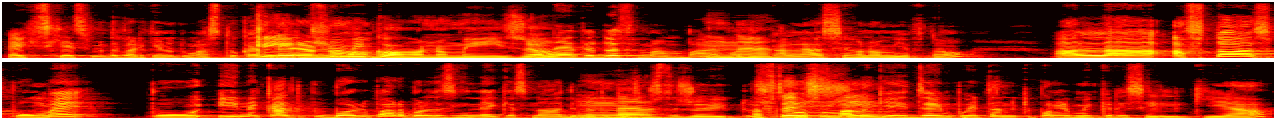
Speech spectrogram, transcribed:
έχει σχέση με τον καρκίνο του μαστού. κάτι τέτοιο. Κληρονομικό νομίζω. Ναι, δεν το θυμάμαι πάρα Ναι. πολύ καλά, συγγνώμη γι' αυτό. Αλλά αυτό ας πούμε που είναι κάτι που μπορεί πάρα πολλές γυναίκες να αντιμετωπίσουν Ναι. στη ζωή τους. Αυτό Πόσο ισχύει. μάλλον και η Τζέιν που ήταν και πολύ μικρή σε ηλικία.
